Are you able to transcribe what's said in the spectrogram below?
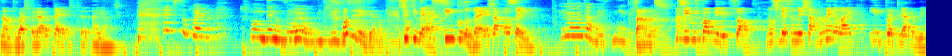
Não, tu vais falhar o teste. Ai, acho. Tu vais responder, não sou eu. Vocês entendem? Se eu tiver 5 de 10, já passei. Não, está bem. Quer Portanto, seguimos para o vídeo, pessoal. Não se esqueçam de deixar mega like e de partilhar o vídeo.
